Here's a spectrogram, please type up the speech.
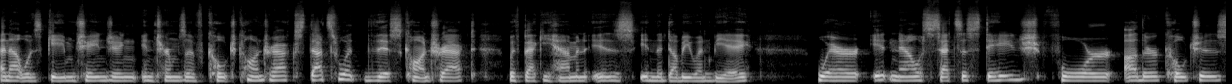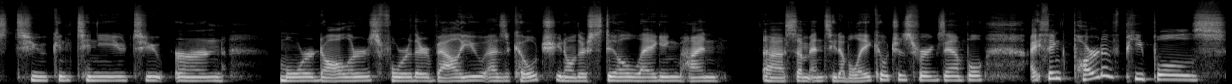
and that was game changing in terms of coach contracts. That's what this contract with Becky Hammon is in the WNBA, where it now sets a stage for other coaches to continue to earn more dollars for their value as a coach. You know, they're still lagging behind uh, some NCAA coaches, for example. I think part of people's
